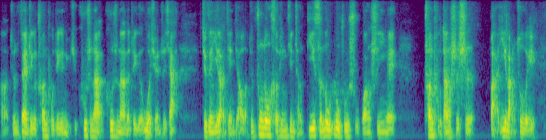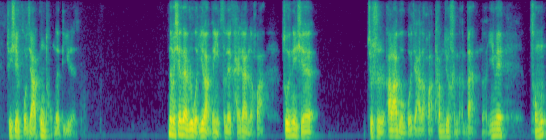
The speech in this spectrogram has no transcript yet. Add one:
啊，就是在这个川普这个女婿库什纳库什纳的这个斡旋之下，就跟伊朗建交了。就中东和平进程第一次露露出曙光，是因为川普当时是把伊朗作为这些国家共同的敌人。那么现在如果伊朗跟以色列开战的话，作为那些。就是阿拉伯国家的话，他们就很难办啊，因为从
